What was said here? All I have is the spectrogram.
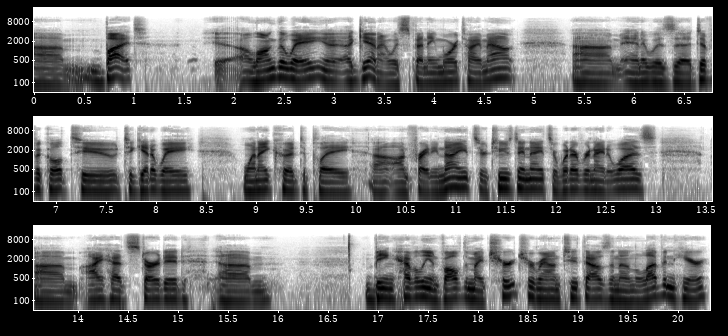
um, but uh, along the way, uh, again, I was spending more time out. um, and it was uh, difficult to to get away when I could to play uh, on Friday nights or Tuesday nights or whatever night it was. Um, I had started um, being heavily involved in my church around 2011 here,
